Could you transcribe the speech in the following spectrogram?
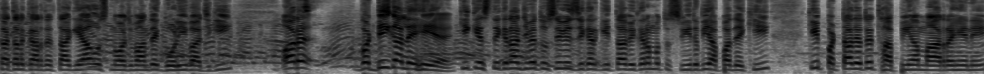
ਕਤਲ ਕਰ ਦਿੱਤਾ ਗਿਆ। ਉਸ ਨੌਜਵਾਨ ਦੇ ਗੋਲੀ ਵੱਜ ਗਈ। ਔਰ ਵੱਡੀ ਗੱਲ ਇਹ ਹੈ ਕਿ ਕਿਸ ਤਰੀਕੇ ਨਾਲ ਜਿਵੇਂ ਤੁਸੀਂ ਵੀ ਜ਼ਿਕਰ ਕੀਤਾ ਵਿਕਰਮ, ਉਹ ਤਸਵੀਰ ਵੀ ਆਪਾਂ ਦੇਖੀ ਕਿ ਪੱਟਾਂ ਦੇ ਉੱਤੇ ਥਾਪੀਆਂ ਮਾਰ ਰਹੇ ਨੇ,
